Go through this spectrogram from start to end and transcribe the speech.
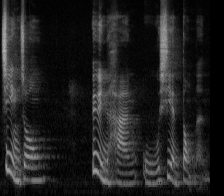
静中蕴含无限动能。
